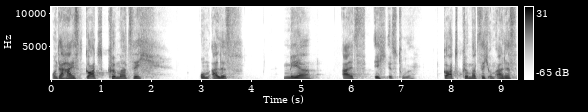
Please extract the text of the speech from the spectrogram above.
Und da heißt, Gott kümmert sich um alles mehr, als ich es tue. Gott kümmert sich um alles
